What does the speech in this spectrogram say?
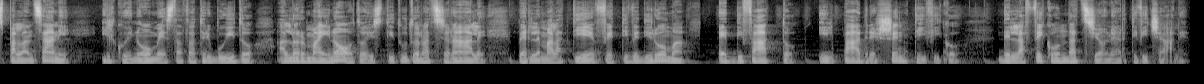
Spallanzani il cui nome è stato attribuito all'ormai noto Istituto Nazionale per le Malattie Infettive di Roma, è di fatto il padre scientifico della fecondazione artificiale.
